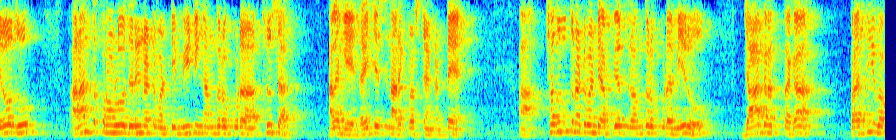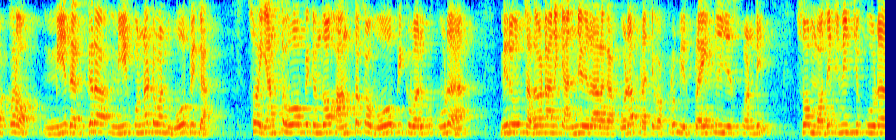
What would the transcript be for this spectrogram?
ఈరోజు అనంతపురంలో జరిగినటువంటి మీటింగ్ అందరూ కూడా చూశారు. అలాగే దయచేసి నా రిక్వెస్ట్ ఏంటంటే చదువుతున్నటువంటి అభ్యర్థులందరూ కూడా మీరు జాగ్రత్తగా ప్రతి ఒక్కరూ మీ దగ్గర మీకున్నటువంటి ఓపిక. సో ఎంత ఓపిక ఉందో అంతక ఓపిక వరకు కూడా మీరు చదవడానికి అన్ని విధాలుగా కూడా ప్రతి ఒక్కరూ మీరు ప్రయత్నం చేసుకోండి. సో మొదటి నుంచి కూడా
